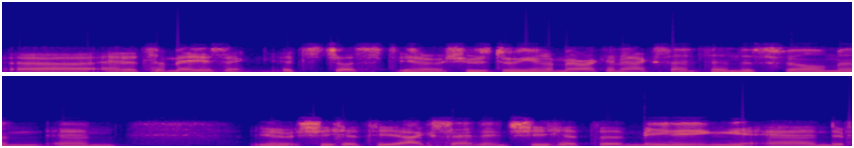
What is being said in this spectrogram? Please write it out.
uh, and it's amazing. It's just you know she was doing an American accent in this film, and and you know she hit the accent and she hit the meaning, and if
